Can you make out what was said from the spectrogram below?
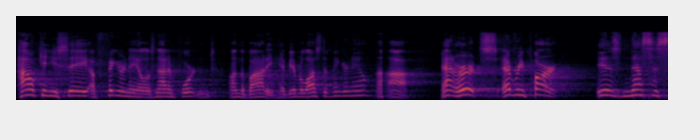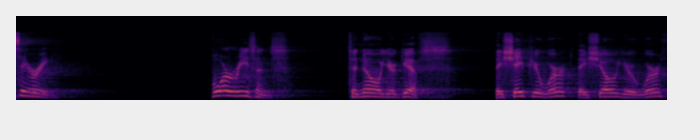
How can you say a fingernail is not important on the body? Have you ever lost a fingernail? that hurts. Every part is necessary. Four reasons to know your gifts they shape your work, they show your worth.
